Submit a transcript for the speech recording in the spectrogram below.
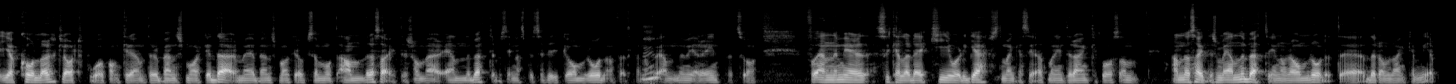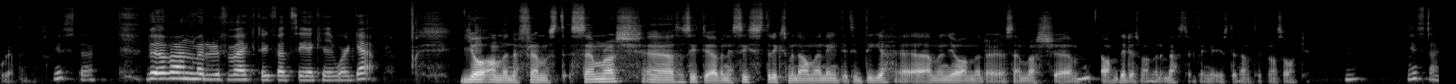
jag kollar klart på konkurrenter och benchmarker där, men jag benchmarkar också mot andra sajter som är ännu bättre på sina specifika områden för att kunna få ännu mer input. Så få ännu mer så kallade keyword gaps, där man kan se att man inte rankar på som andra sajter som är ännu bättre inom det här området, eh, där de rankar mer på helt enkelt. Just det. Vad använder du för verktyg för att se keyword gap? Jag använder främst Semrush. Eh, så sitter jag även i Sistrix, men det använder jag inte till det. Eh, men jag använder Semrush. Eh, ja, det är det som jag använder mest, helt enkelt, just den typen av saker. Just det.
